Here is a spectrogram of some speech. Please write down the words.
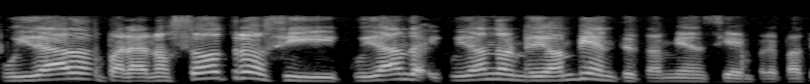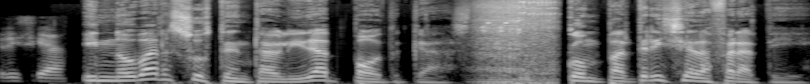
cuidado para nosotros y cuidando, y cuidando el medio ambiente también siempre, Patricia. Innovar Sustentabilidad Podcast con Patricia Lafrati.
